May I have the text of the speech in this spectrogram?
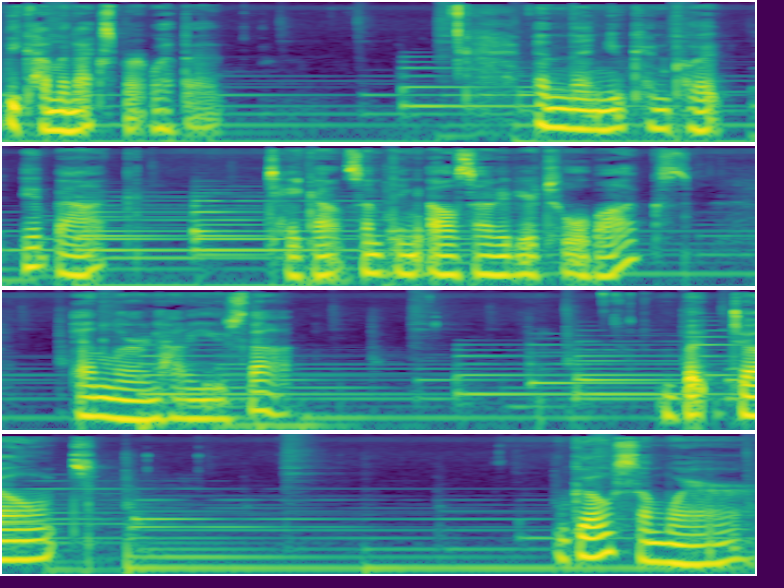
become an expert with it. And then you can put it back, take out something else out of your toolbox, and learn how to use that. But don't go somewhere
